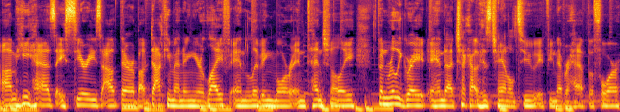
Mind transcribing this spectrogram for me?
Um, he has a series out there about documenting your life and living more intentionally. It's been really great, and uh, check out his channel too if you never have before.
